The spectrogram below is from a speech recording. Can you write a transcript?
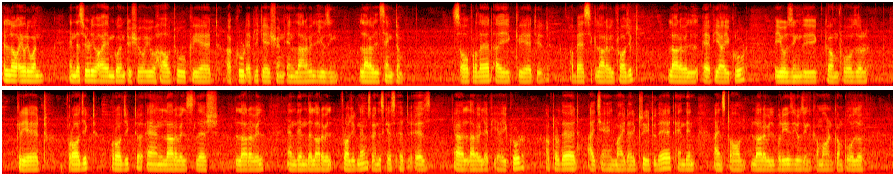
Hello everyone. In this video I am going to show you how to create a CRUD application in Laravel using Laravel Sanctum. So for that I created a basic Laravel project Laravel API CRUD using the composer create project project and Laravel slash Laravel and then the Laravel project name so in this case it is uh, Laravel API CRUD after that I change my directory to that and then I install Laravel Breeze using the command composer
